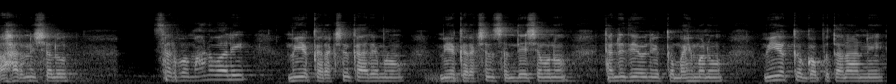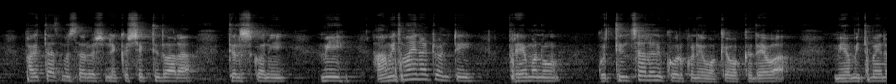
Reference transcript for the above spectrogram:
అహర్నిశలు సర్వమానవాళి మీ యొక్క రక్షణ కార్యమును మీ యొక్క రక్షణ సందేశమును తండ్రి దేవుని యొక్క మహిమను మీ యొక్క గొప్పతనాన్ని పవిత్రాత్మ సర్వేశ్వరుని యొక్క శక్తి ద్వారా తెలుసుకొని మీ అమితమైనటువంటి ప్రేమను గుర్తించాలని కోరుకునే ఒకే ఒక్క దేవ మీ అమితమైన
